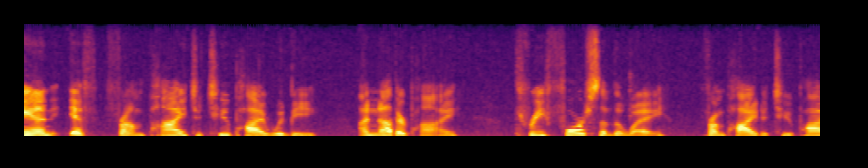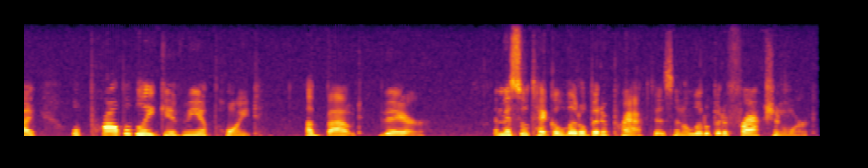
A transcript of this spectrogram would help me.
and if from pi to 2 pi would be another pi, 3 fourths of the way from pi to 2 pi will probably give me a point about there. And this will take a little bit of practice and a little bit of fraction work,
